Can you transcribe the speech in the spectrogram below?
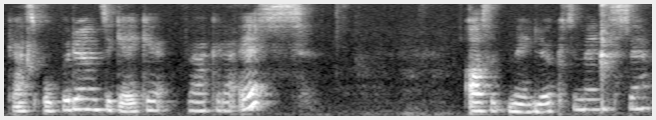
Ik ga eens open doen om te kijken welke dat is. Als het mij lukt tenminste.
